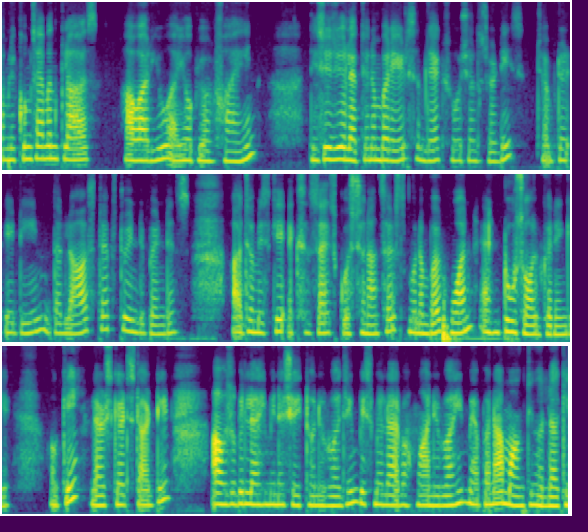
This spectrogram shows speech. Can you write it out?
Assalamualaikum seventh class. How are you? I hope you are fine. This is your lecture number 8 subject social studies, chapter 18 the last steps to independence. आज हम इसके exercise question answers number one and two solve करेंगे ओके लेट्स गेट स्टार्टेड आउज़ुबिल्लिमिनशैतानिर्रजीम बिस्मिल्लाहिर्रहमानिर्रहीम मैं पनाह मांगती हूँ अल्लाह की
